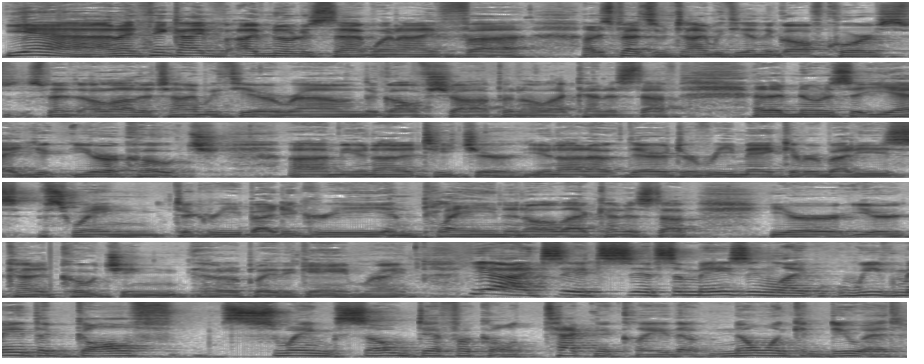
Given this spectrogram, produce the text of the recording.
Yeah, and I think I've, I've noticed that when I've uh, I've spent some time with you on the golf course, spent a lot of time with you around the golf shop and all that kind of stuff, and I've noticed that yeah, you, are a coach. Um, you're not a teacher. You're not out there to remake everybody's swing degree by degree and plane and all that kind of stuff. You're you're kind of coaching how to play the game, right? Yeah, it's it's it's amazing. Like we've made the golf swing so difficult technically that no one can do it,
